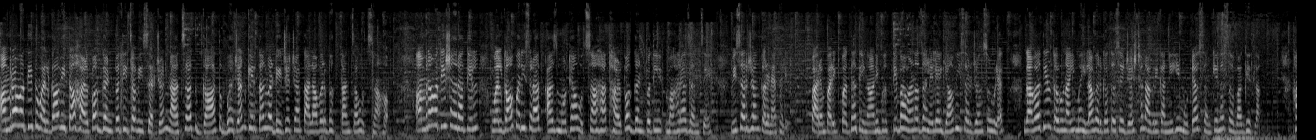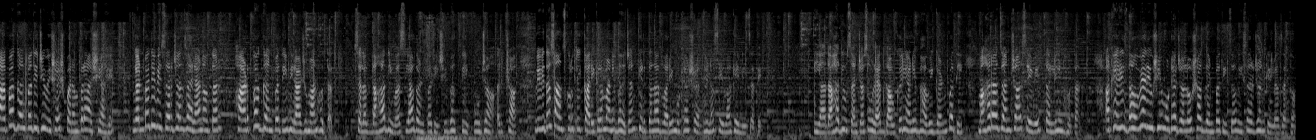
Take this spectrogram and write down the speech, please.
अमरावतीत वलगाव इथं हळपक गणपतीचं विसर्जन नाचत गात भजन कीर्तन व डीजेच्या तालावर भक्तांचा उत्साह. अमरावती शहरातील वलगाव परिसरात आज मोठ्या उत्साहात हळपक गणपती महाराजांचे विसर्जन करण्यात आले. पारंपरिक पद्धतीनं आणि भक्तिभावानं झालेल्या या विसर्जन सोहळ्यात गावातील तरुणाई महिला वर्ग तसेच ज्येष्ठ नागरिकांनीही मोठ्या संख्येनं सहभाग घेतला. हाडफक गणपतीची विशेष परंपरा अशी आहे गणपती विसर्जन झाल्यानंतर हाडफक गणपती विराजमान होतात. सलग दहा दिवस या गणपतीची भक्ती पूजा अर्चा विविध सांस्कृतिक कार्यक्रम आणि भजन कीर्तनाद्वारे मोठ्या श्रद्धेनं सेवा केली जाते. या दहा दिवसांच्या सोहळ्यात गावकरी आणि भाविक गणपती महाराजांच्या सेवेत तल्लीन होतात. अखेरीस दहाव्या दिवशी मोठ्या जल्लोषात गणपतीचं विसर्जन केलं जातं.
